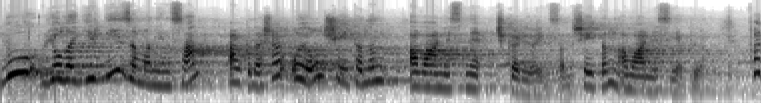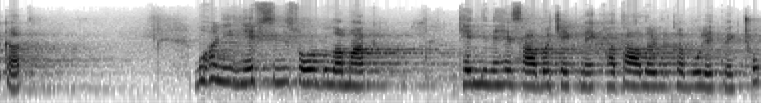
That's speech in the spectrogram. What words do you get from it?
Bu yola girdiği zaman insan arkadaşlar o yol şeytanın avanesine çıkarıyor insanı. Şeytanın avanesi yapıyor. Fakat bu hani nefsini sorgulamak, kendini hesaba çekmek, hatalarını kabul etmek çok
